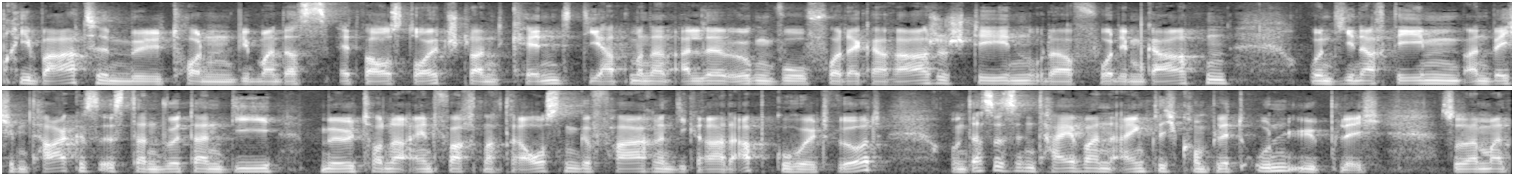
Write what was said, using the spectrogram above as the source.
private Mülltonnen, wie man das etwa aus Deutschland kennt. Die hat man dann alle irgendwo vor der Garage stehen oder vor dem Garten. Und je nachdem, an welchem Tag es ist, dann wird dann die Mülltonne einfach nach draußen gefahren, die gerade abgeholt wird. Und das ist in Taiwan eigentlich komplett unüblich, sondern man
